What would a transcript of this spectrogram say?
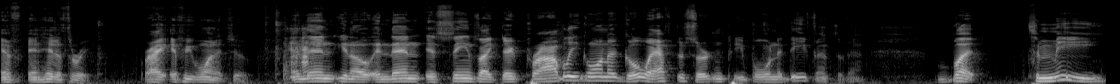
and, and hit a three, right? If he wanted to. And then, you know, and then it seems like they're probably going to go after certain people on the defensive end. But to me,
